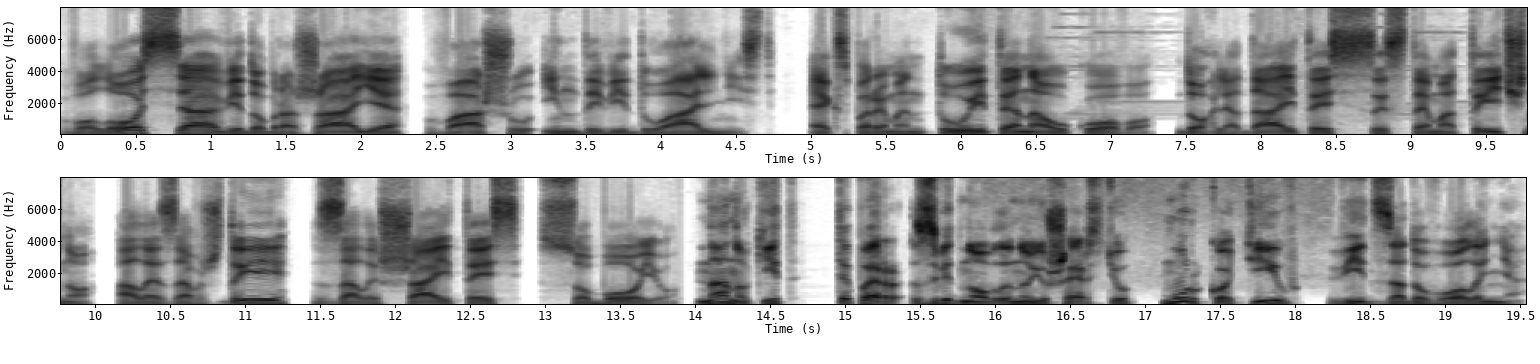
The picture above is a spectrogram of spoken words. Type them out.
волосся відображає вашу індивідуальність. Експериментуйте науково, доглядайтесь систематично, але завжди залишайтесь собою. Нанокіт тепер з відновленою шерстю муркотів від задоволення.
